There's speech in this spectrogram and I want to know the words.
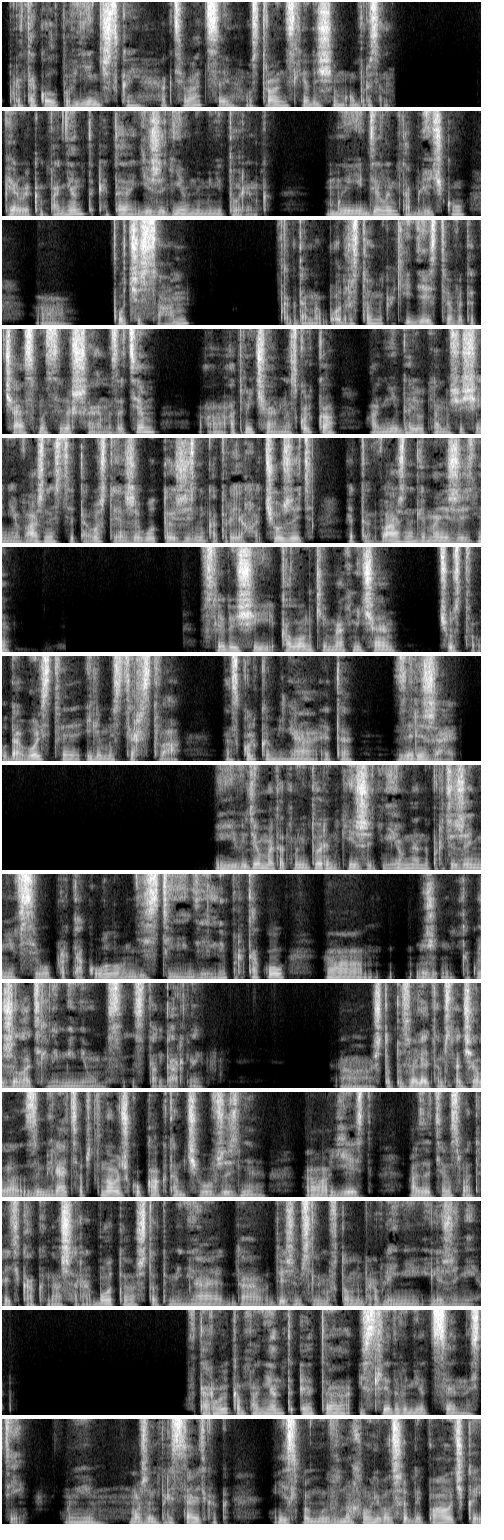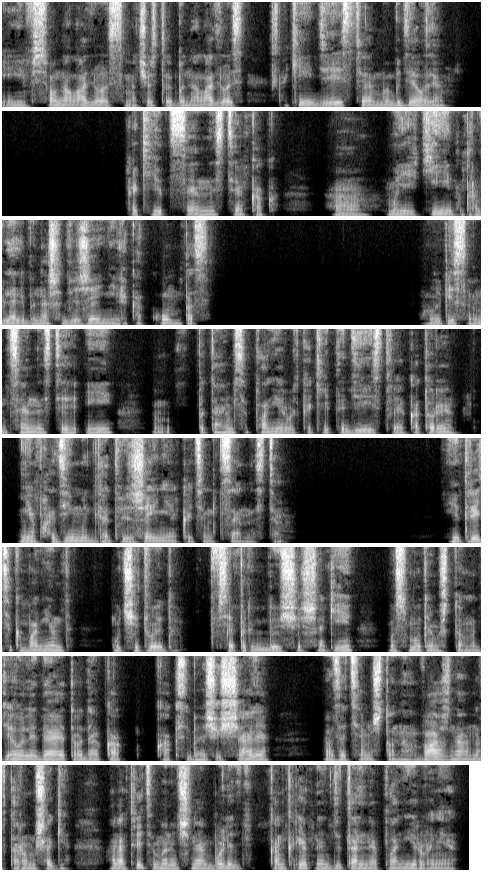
Протокол поведенческой активации устроен следующим образом. Первый компонент – это ежедневный мониторинг. Мы делаем табличку э, по часам, когда мы бодрствуем, какие действия в этот час мы совершаем, а затем э, отмечаем, насколько они дают нам ощущение важности того, что я живу той жизнью, которой я хочу жить, это важно для моей жизни – в следующей колонке мы отмечаем чувство удовольствия или мастерства, насколько меня это заряжает. И ведем этот мониторинг ежедневно на протяжении всего протокола. Он 10-недельный протокол, а, такой желательный минимум стандартный, а, что позволяет нам сначала замерять обстановочку, как там чего в жизни а, есть, а затем смотреть, как наша работа что-то меняет, да, движемся ли мы в том направлении или же нет. Второй компонент – это исследование ценностей. Мы можем представить, как если бы мы взмахнули волшебной палочкой и все наладилось, самочувствие бы наладилось, какие действия мы бы делали? Какие ценности, как а, маяки направляли бы наше движение или как компас? Выписываем ценности и пытаемся планировать какие-то действия, которые необходимы для движения к этим ценностям. И третий компонент учитывает все предыдущие шаги. Мы смотрим, что мы делали до этого, да, как, как себя ощущали, а затем, что нам важно на втором шаге. А на третьем мы начинаем более конкретное, детальное планирование.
